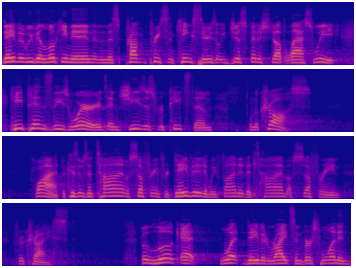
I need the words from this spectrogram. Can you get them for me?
David we've been looking in in this Prophet, Priest, and King series that we just finished up last week, he pins these words and Jesus repeats them on the cross. Why? Because it was a time of suffering for David, and we find it a time of suffering for Christ. But look at what David writes in verse 1 and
